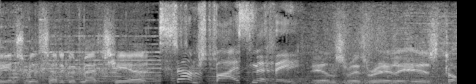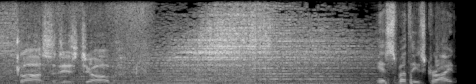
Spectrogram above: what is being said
Ian Smith's had a good match here. Stumped by Smithy. Ian Smith really is top class at his job. Yeah, Smithy's great.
